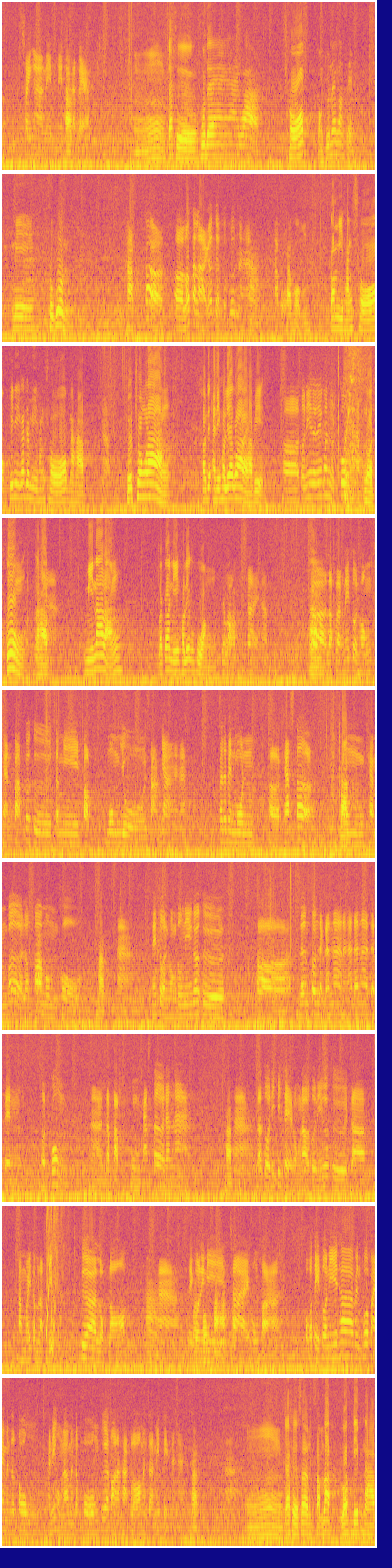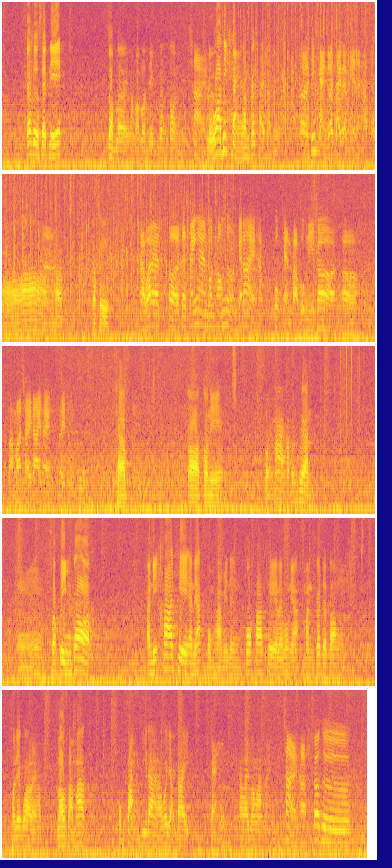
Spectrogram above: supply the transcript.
ใช้งานในในทางแบบ อืมก็คือพูดได้ง่ายๆว่าโชคของจูเนอร์คอนเซ็ปมีทุกรุ่น ครับก็เอ่อรถตลาดก็เกือบทุกรุ่นนะฮะอ่า ครับผม ครับผม ก็มีทั้งโชคที่นี่ก็จะมีทั้งโชคนะครับครับชุดช่วงล่างเขาเรียกอันนี้เขาเรียกว่าอะไรครับพี่เอ่อตัวนี้จะเรียกว่าหนวดกุ้งนะครับหนวดกุ้งนะครับหวดกุ้งหามีหน้าหลัง แล้วก็อันนี้เขาเรียกว่าห่วงใช่ป่ะครับ ใช่ครับอ่าก็หลักๆในส่วนของแขนปรับก็คือจะมีปรับมุมอยู่ 3 อย่างนะฮะก็จะเป็นมุมแคสเตอร์ครับ มุมแคมเบอร์แล้วก็ครับ มุมโท ครับ อ่าในส่วนของตรงนี้ก็คือ เอ่อเริ่มต้นจากด้านหน้านะฮะด้านหน้าจะเป็นหนวดกุ้งอ่าจะปรับมุมแคสเตอร์ด้านหน้าครับอ่าแล้วตัวที่พิเศษของเราตัวนี้ก็คือจะทำไว้สำหรับดิฟเพื่อหลบล้ออ่าอ่าในกรณีองศาใช่องศาปกติตัวนี้ถ้าเป็นทั่วไปมันจะตรง อันนี้ของเรามันจะโค้งเพื่อตอนหักล้อมันจะไม่ติดนะฮะครับอ่าอืมก็คือสำสำหรับรถดิฟนะครับ ก็คือเซตนี้ จบเลยสำหรับรถดิฟเบื้องต้น ใช่หรือว่าที่แข่งกันก็ใช้แบบนี้ เออที่แข่งก็ใช้แบบนี้แหละครับผมอ๋อครับก็คือแต่ว่าเออจะใช้งานบนท้องถนนก็ได้ครับ พวกแขนปรับพวกนี้ก็เออสามารถใช้ได้ทั้งได้ทั้งคู่ครับอืมก็ตัวนี้สวยมากครับเพื่อนๆอืมสปริงก็ อันนี้ค่าเคอันเนี้ย ผมถามนิดนึงพวกค่าเคอะไรพวกเนี้ย มันก็จะต้องเขาเรียกว่าอะไรครับ เราสามารถ ผมสั่งพี่ได้ครับว่าอยากได้แข็งอะไรประมาณไหน ใช่ครับ ก็คือ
